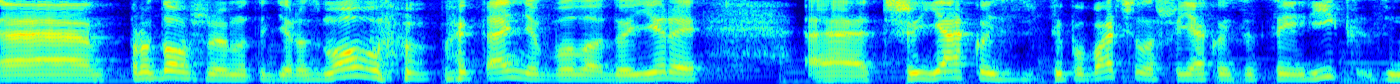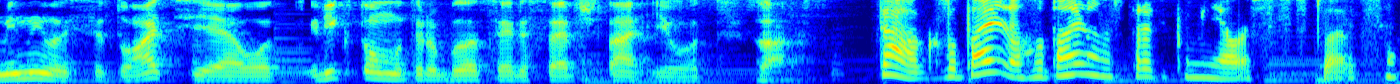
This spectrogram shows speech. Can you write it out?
Е, продовжуємо тоді розмову. Питання було до Іри. Е, чи якось ти побачила, що якось за цей рік змінилась ситуація? От рік тому ти робила цей research, та і от зараз. Так, глобально, глобально насправді помінялася ситуація.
